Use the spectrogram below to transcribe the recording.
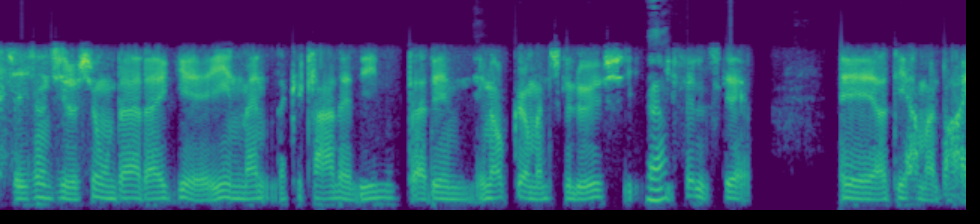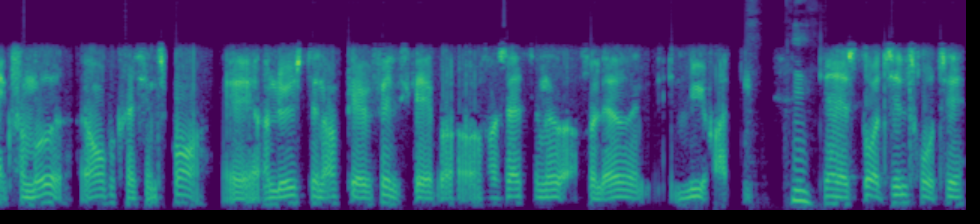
Altså i sådan en situation, der er der ikke øh, en mand, der kan klare det alene. Der er det en, en opgave, man skal løse i, ja. i fællesskab. Øh, og det har man bare ikke formået over på Christiansborg øh, at løse den opgave i fællesskab og, få sat sig ned og få lavet en, en ny retning. Hmm. Det har jeg stor tiltro til,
